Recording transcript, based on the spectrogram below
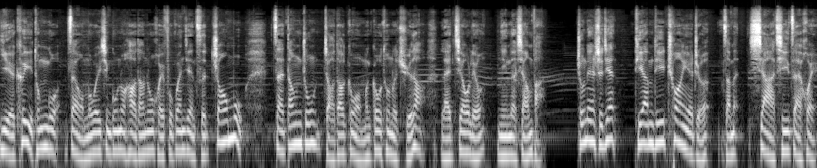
也可以通过在我们微信公众号当中回复关键词“招募”，在当中找到跟我们沟通的渠道来交流您的想法。充电时间，TMT 创业者，咱们下期再会。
